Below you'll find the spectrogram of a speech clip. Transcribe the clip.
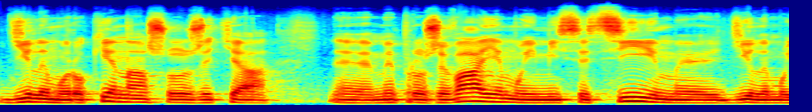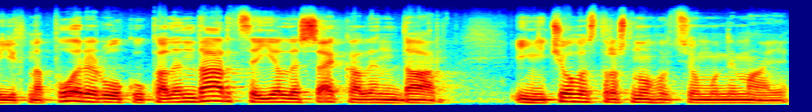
ділимо роки нашого життя. Е, Ми проживаємо і місяці, ми ділимо їх на пори року. Календар це є лише календар. І нічого страшного в цьому немає.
